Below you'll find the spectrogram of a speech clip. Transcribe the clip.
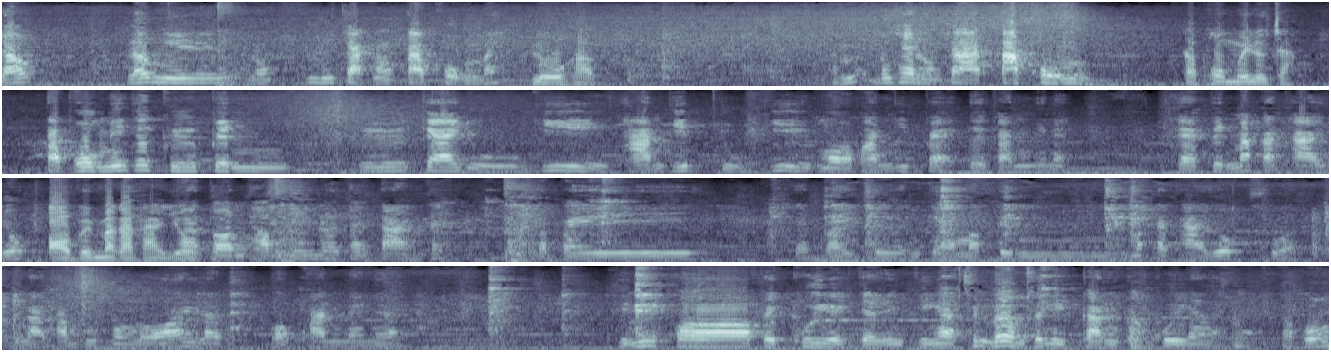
แล้ว แล้วมีหลวงรู้จักหลวงตาพงไหมรู้ครับ ไม่ไม่ใช่หลวงตาตาพงแต่ผมไม่รู้จัก ตาพงนี่ก็คือเป็นคือแกอยู่ที่ทานทิพย์อยู่ที่มพันที่แปดด้วยกันนี่เนี่ยแกเป็นมัคคทายก ออกเป็นมกทายกแต่ตอนทำเรื่องอะไรต่างๆก็จะไป จะไปเชิญแกมาเป็นมัคคทายกสวดเวลาทำบุญกองร้อยแล้วปอพันอะไรเนี้ยทีนี้พอไปคุยกับแกจริงๆอะเริ่มสนิทกันก็คุยกันตาพง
